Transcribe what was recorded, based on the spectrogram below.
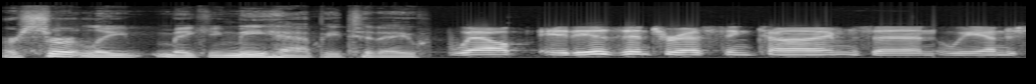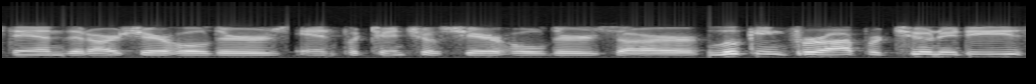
are certainly making me happy today. Well, it is interesting times, and we understand that our shareholders and potential shareholders are looking for opportunities,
